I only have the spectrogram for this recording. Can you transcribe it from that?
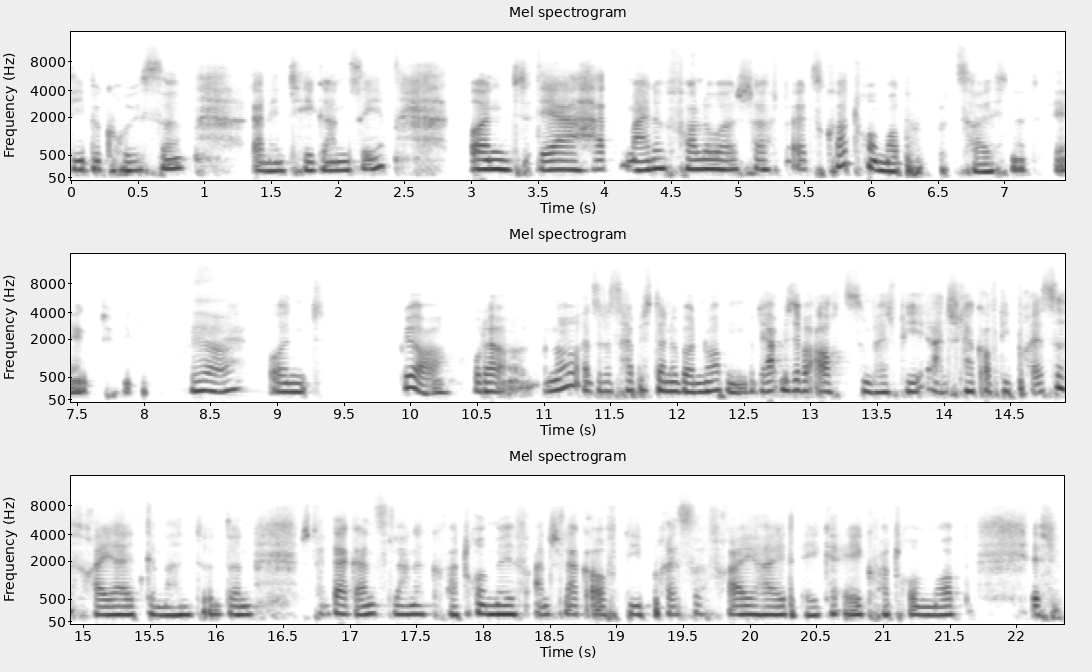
Liebe Grüße an den Tegernsee. Und der hat meine Followerschaft als Quattromob bezeichnet, irgendwie. Ja. Und ja, oder, ne, also das habe ich dann übernommen. Der hat mich aber auch zum Beispiel Anschlag auf die Pressefreiheit genannt. Und dann stand da ganz lange Quattromilf, Anschlag auf die Pressefreiheit, aka Quattromob. Ich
